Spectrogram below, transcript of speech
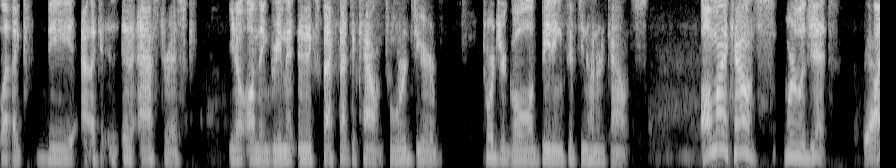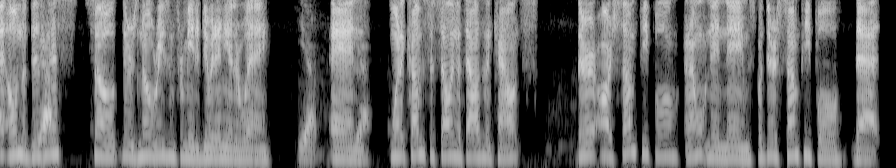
like the like an asterisk you know on the agreement and expect that to count towards your towards your goal of beating 1500 counts all my accounts were legit. Yeah, i own the business so there's no reason for me to do it any other way. Yeah, and Yeah. when it comes to selling a thousand accounts, there are some people, and I won't name names, but there are some people that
